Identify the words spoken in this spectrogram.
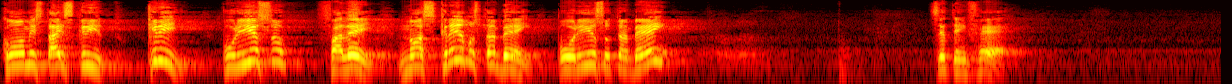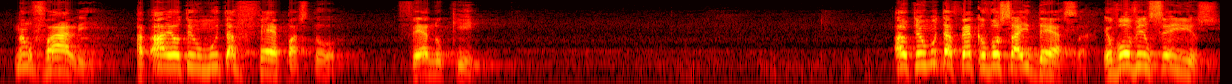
Como está escrito? Crie. Por isso falei. Nós cremos também. Por isso também. Você tem fé? Não fale. Ah, eu tenho muita fé, pastor. Fé no quê? Ah, eu tenho muita fé que eu vou sair dessa. Eu vou vencer isso.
